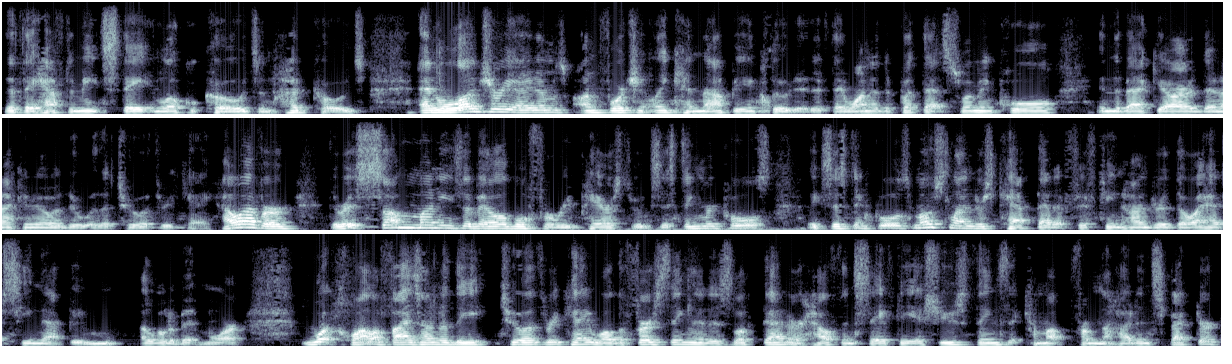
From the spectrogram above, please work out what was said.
that they have to meet state and local codes and HUD codes. And luxury items, unfortunately, cannot be included. If they wanted to put that swimming pool in the backyard, they're not going to be able to do it with a 203K. However, there is some monies available for repairs to existing pools. Existing pools, most lenders cap that at 1500, though I have seen that be a little bit more. What qualifies under the 203K? Well, the first thing that is looked at are health and safety issues, things that come up from the HUD inspector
